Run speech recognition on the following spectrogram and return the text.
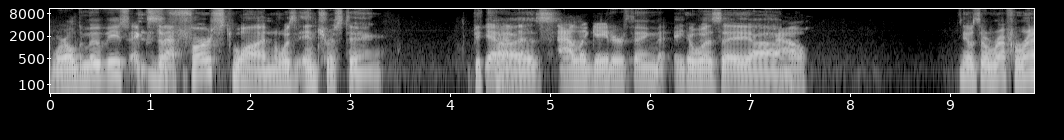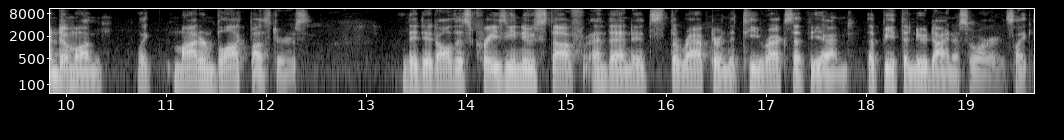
World movies The first one was interesting yeah, because alligator thing that it was a um, it was a referendum on like modern blockbusters. They did all this crazy new stuff, and then it's the raptor and the T Rex at the end that beat the new dinosaur. It's like,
